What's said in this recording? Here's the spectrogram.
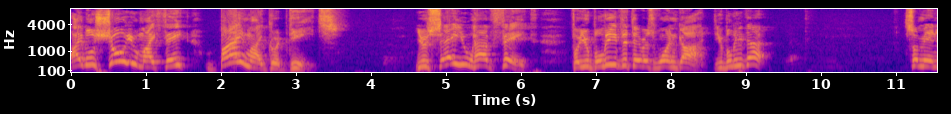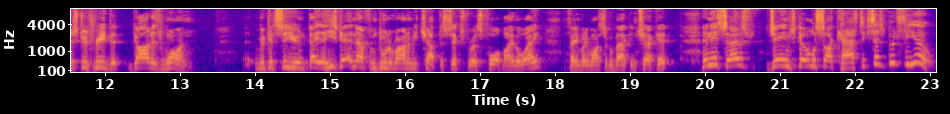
I will show you my faith by my good deeds. You say you have faith, for you believe that there is one God. Do you believe that? Some manuscripts read that God is one. We can see he's getting that from Deuteronomy chapter 6, verse 4, by the way, if anybody wants to go back and check it. And it says, James got a little sarcastic, says, good for you.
